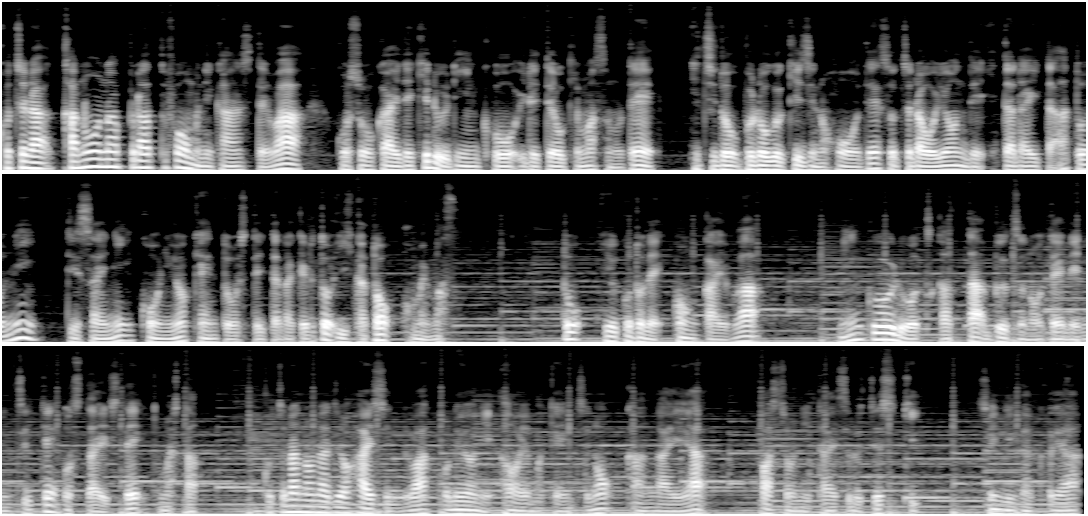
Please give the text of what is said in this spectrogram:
こちら可能なプラットフォームに関してはご紹介できるリンクを入れておきますので一度ブログ記事の方でそちらを読んでいただいた後に実際に購入を検討していただけるといいかと思います。ということで今回はミンクオイルを使ったブーツのお手入れについてお伝えしてきました。こちらのラジオ配信ではこのように青山健一の考えやファッションに対する知識心理学や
